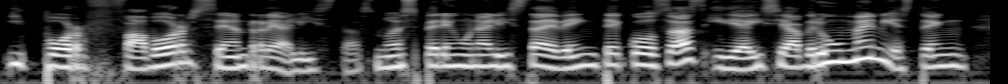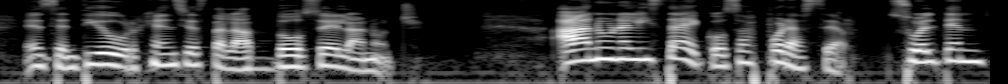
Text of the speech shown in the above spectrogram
Y por favor sean realistas, no esperen una lista de 20 cosas y de ahí se abrumen y estén en sentido de urgencia hasta las 12 de la noche. Hagan una lista de cosas por hacer, suelten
